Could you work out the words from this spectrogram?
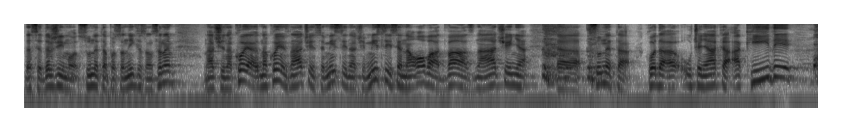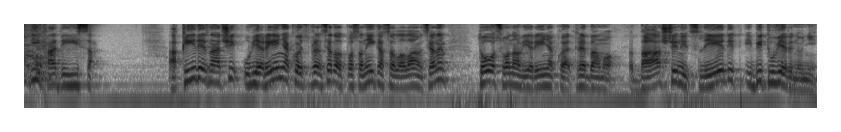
da se držimo suneta poslanika sa srnem, znači na, koja, na kojem značenju se misli? Znači misli se na ova dva značenja eh, e, suneta kod eh, učenjaka akide i hadisa. Akide znači uvjerenja koje su prenesene od poslanika sallallahu alejhi ve sellem, to su ona uvjerenja koja trebamo baštiniti, slijediti i biti uvjereni u njih.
